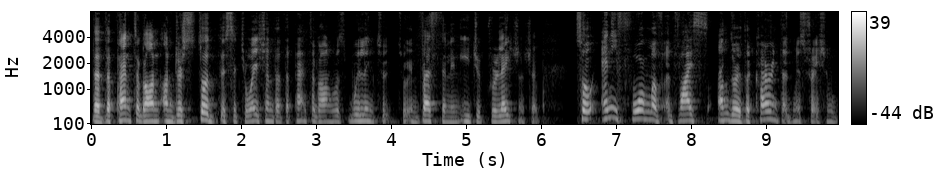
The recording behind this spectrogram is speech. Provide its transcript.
that the Pentagon understood the situation, that the Pentagon was willing to, to invest in an Egypt relationship. So any form of advice under the current administration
